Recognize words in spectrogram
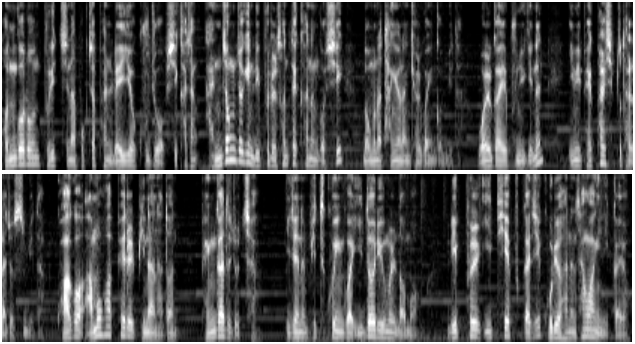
번거로운 브릿지나 복잡한 레이어 구조 없이 가장 안정적인 리플을 선택하는 것이 너무나 당연한 결과인 겁니다. 월가의 분위기는 이미 180도 달라졌습니다. 과거 암호화폐를 비난하던 뱅가드조차 이제는 비트코인과 이더리움을 넘어 리플 ETF까지 고려하는 상황이니까요.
